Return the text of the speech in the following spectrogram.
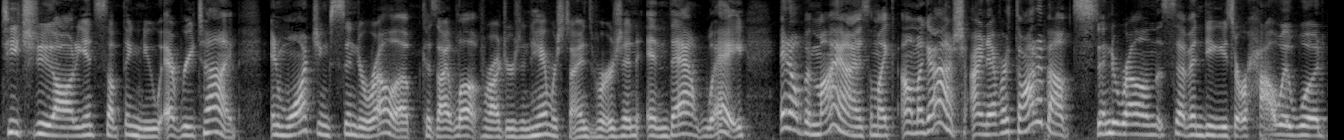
teach the audience something new every time. And watching Cinderella, because I love Rodgers and Hammerstein's version, in that way, it opened my eyes. I'm like, oh my gosh, I never thought about Cinderella in the 70s or how it would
